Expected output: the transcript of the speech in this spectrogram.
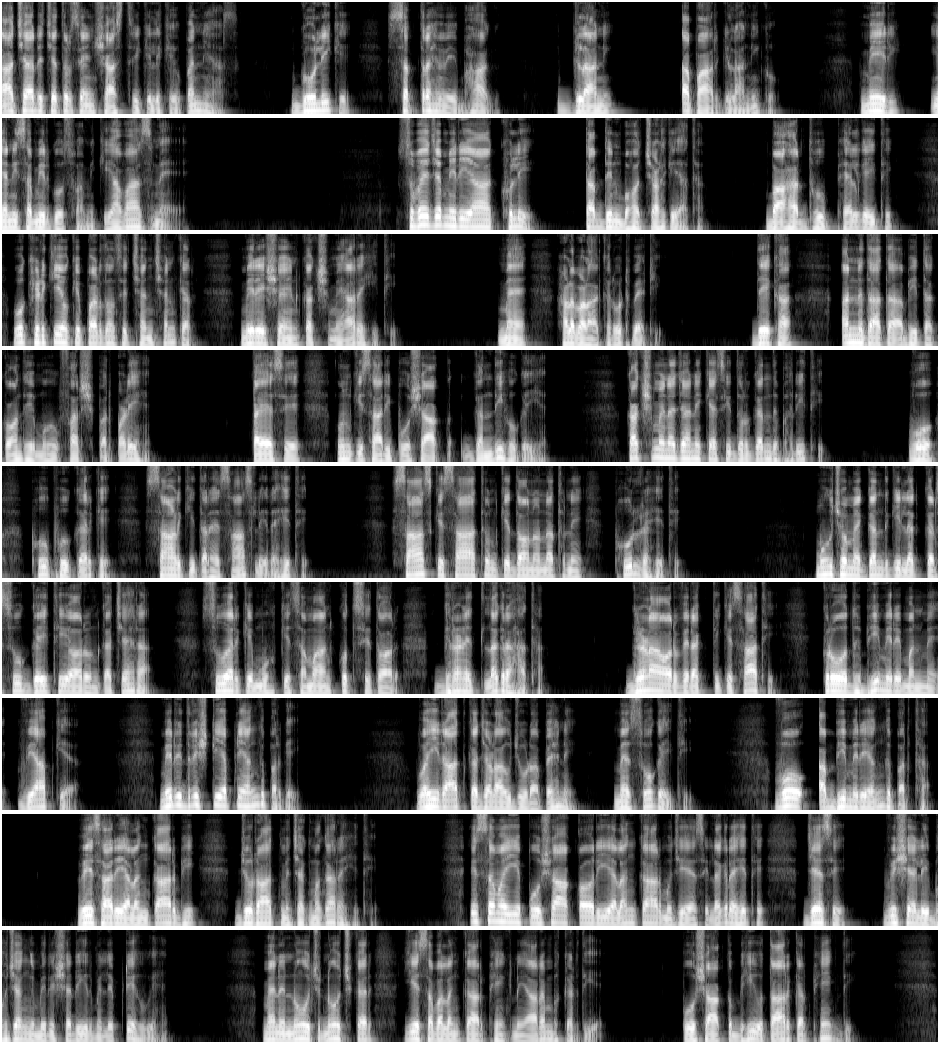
आचार्य चतुर्सेन शास्त्री के लिखे उपन्यास, गोली के सत्रहवें भाग, ग्लानी, अपार ग्लानी को। मेरी, यानी समीर गोस्वामी की आवाज़ में। सुबह जब मेरी आँख खुली, तब दिन बहुत चढ़ गया था। बाहर धूप फैल गई थी। वो खिड़कियों के पर्दों से छन छन कर मेरे शयन कक्ष में आ रही थी। मैं हड़बड़ाकर उठ बैठी। देखा, अन्नदाता अभी तक औंधे मुँह फर्श पर पड़े हैं। कैसे उनकी सारी पोशाक गंदी हो गई है। कक्ष में न जाने कैसी दुर्गंध भरी थी। वो फू फू करके साण की तरह सांस ले रहे थे। सांस के साथ उनके दोनों नथने फूल रहे थे। मूछों में गंदगी लगकर सूख गई थी और उनका चेहरा सुअर के मुँह के समान कुत्सित और घृणित लग रहा था। घृणा और विरक्ति के साथ ही क्रोध भी मेरे मन में व्याप गया। मेरी दृष्टि अपने अंग पर गई। वही रात का जड़ा उजोड़ा पहने मैं सो गई थी। वो अब भी मेरे अंग पर था। वे सारे अलंकार भी जो रात में जगमगा रहे थे। इस समय ये पोशाक और ये अलंकार मुझे ऐसे लग रहे थे जैसे विशैली भुजंग मेरे शरीर में लिपटे हुए हैं। मैंने नोच नोच कर ये सब अलंकार फेंकने आरंभ कर दिए। पोशाक भी उतार कर फेंक दी।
